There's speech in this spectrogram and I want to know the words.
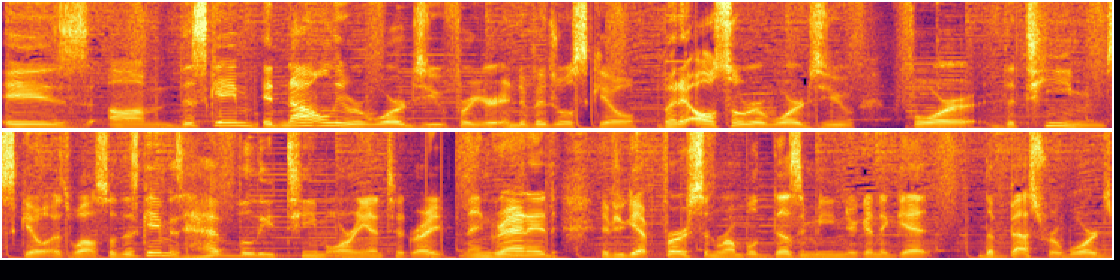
is um, this game, it not only rewards you for your individual skill, but it also rewards you for the team skill as well. So this game is heavily team oriented, right? And granted, if you get first in Rumble doesn't mean you're going to get the best rewards,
